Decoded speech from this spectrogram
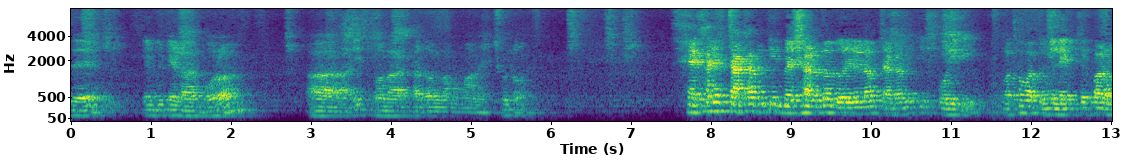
যে ক্যাপিটাল আর বড়, আর স্মল আরটা ধরলাম মানে ছোট। এখানে চাকা দুটির ব্যাসার্ধ ধরে নিলাম, চাকা দুটির পরিধি। অথবা তুমি লিখতে পারো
